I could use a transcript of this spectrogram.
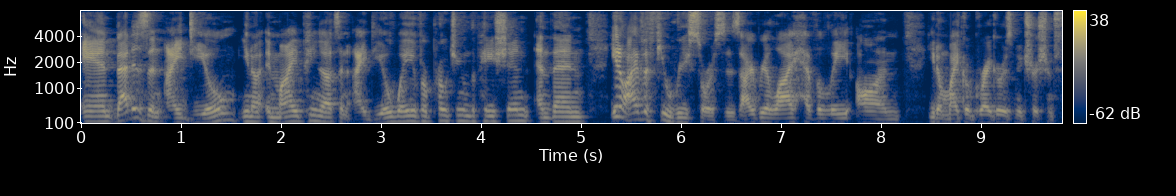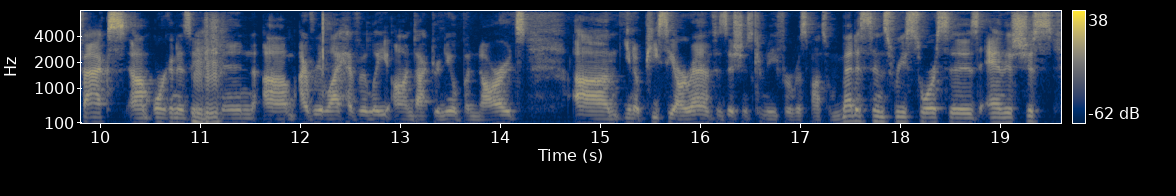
And that is an ideal, you know, in my opinion, that's an ideal way of approaching the patient. And then, you know, I have a few resources. I rely heavily on, you know, Michael Greger's Nutrition Facts um, organization. Mm-hmm. Um, I rely heavily on Dr. Neal Barnard's um, you know, PCRM, Physicians Committee for Responsible Medicines resources, and it's just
